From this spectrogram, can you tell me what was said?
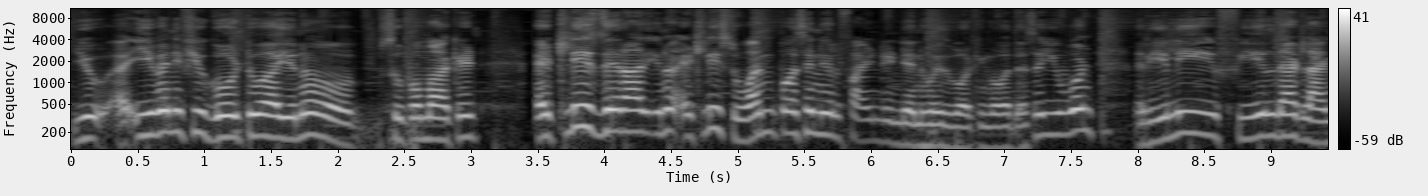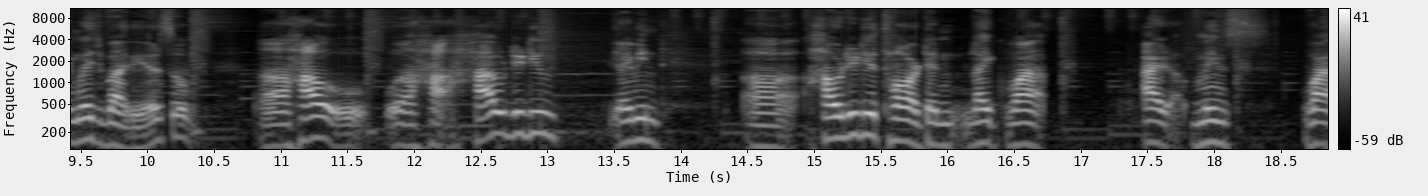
you uh, even if you go to a you know supermarket at least there are you know at least one person you'll find indian who is working over there. So you won't really feel that language barrier. So uh, how, uh, how how did you i mean uh, how did you thought and like why i means why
